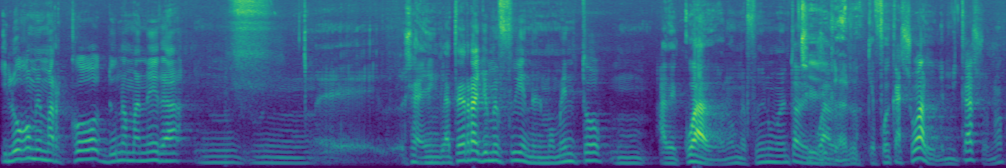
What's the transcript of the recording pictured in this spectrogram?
y luego me marcó de una manera, mm, mm, eh, o sea, en Inglaterra yo me fui en el momento mm, adecuado, ¿no? Me fui en un momento Sí, sí, adecuado, claro. que fue casual en mi caso, ¿no?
